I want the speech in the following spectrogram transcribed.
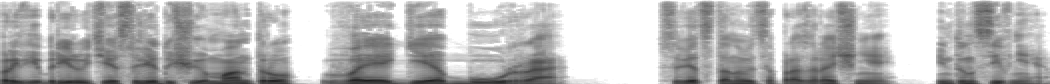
Провибрируйте следующую мантру «Вегебура». Свет становится прозрачнее, интенсивнее.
